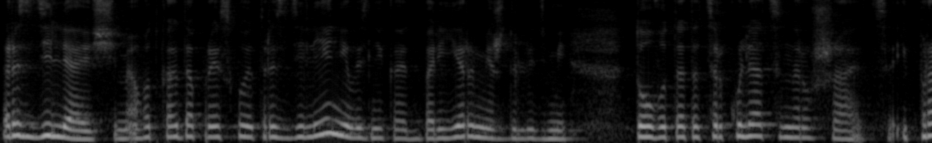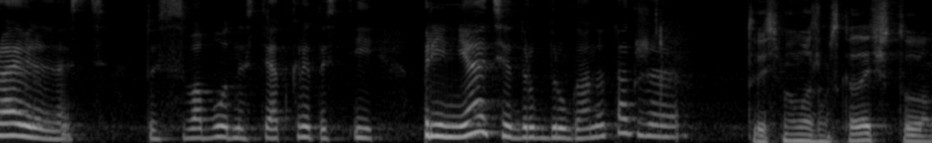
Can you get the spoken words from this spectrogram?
разделяющими. А вот когда происходит разделение, возникают барьеры между людьми, то вот эта циркуляция нарушается. И правильность, то есть свободность и открытость и принятие друг друга, оно также то есть мы можем сказать, что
